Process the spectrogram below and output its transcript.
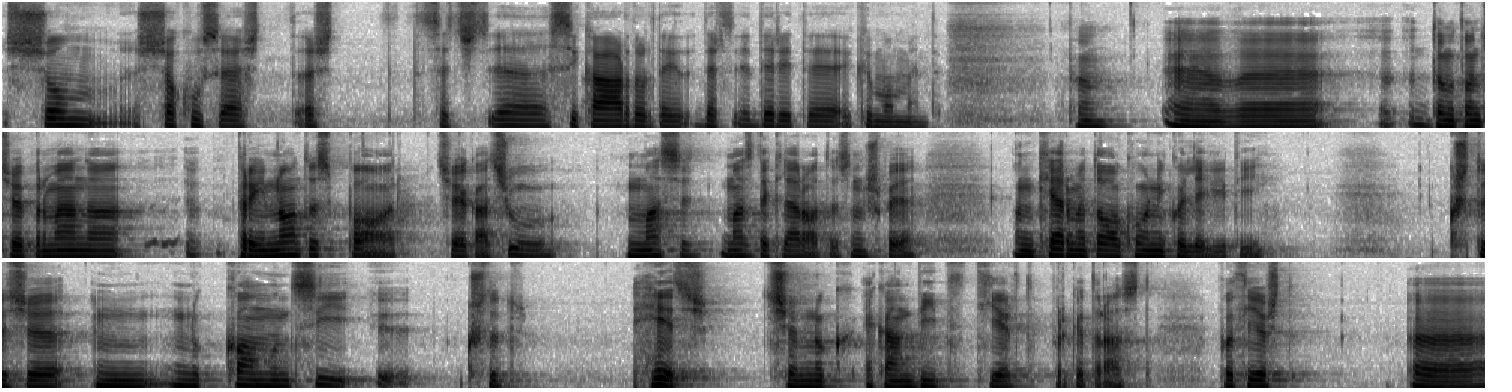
shumë shokuse është është se si ka ardhur deri te ky moment. Po. Edhe domethonë që e përmenda prej natës së parë që e ka çu mas mas deklaratës në shpi në kerr me ta o kon një koleg i tij kështu që nuk ka mundësi kështu hiç që nuk e kanë ditë tjerët për këtë rast po thjesht uh,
